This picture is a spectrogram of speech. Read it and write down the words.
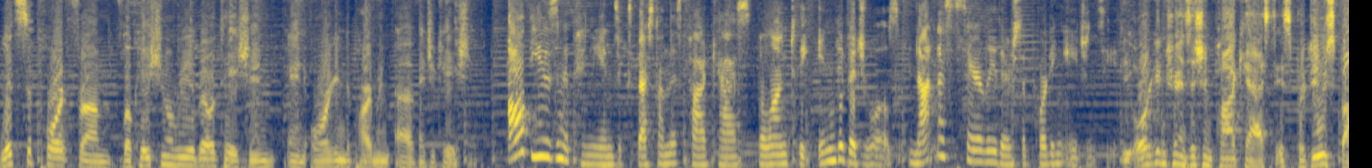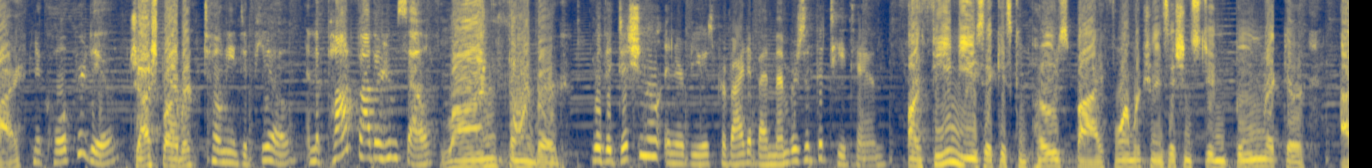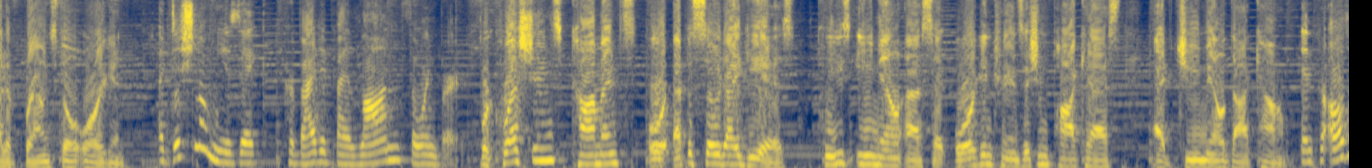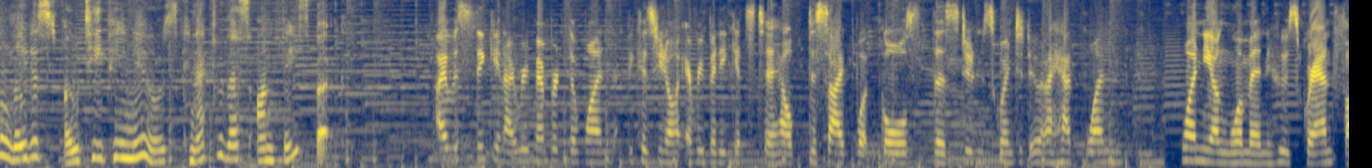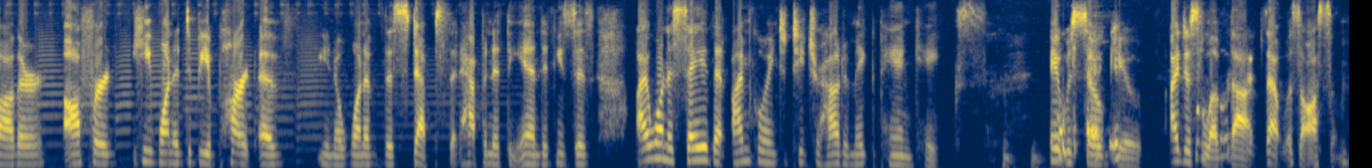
with support from Vocational Rehabilitation and Oregon Department of Education. All views and opinions expressed on this podcast belong to the individuals, not necessarily their supporting agencies. The Oregon Transition Podcast is produced by Nicole Purdue, Josh Barber, Tony DePeel, and the Podfather himself, Lon Thornburg. with additional interviews provided by members of the TTAN. Our theme music is composed by former transition student Boone Richter out of Brownsville, Oregon. Additional music provided by Lon Thornburg. For questions, comments, or episode ideas, please email us at OregonTransitionPodcast at gmail.com. And for all the latest OTP news, connect with us on Facebook. I was thinking, I remembered the one because you know everybody gets to help decide what goals the student's going to do, and I had one one young woman whose grandfather offered he wanted to be a part of you know one of the steps that happened at the end, and he says, "I want to say that I'm going to teach her how to make pancakes." It was so cute. I just loved that. That was awesome.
